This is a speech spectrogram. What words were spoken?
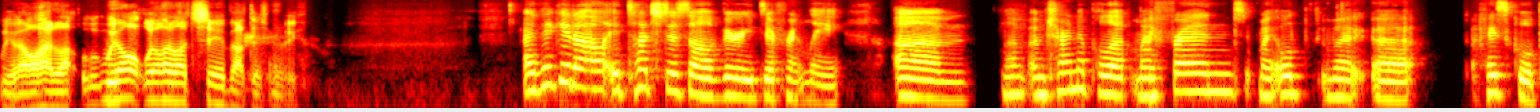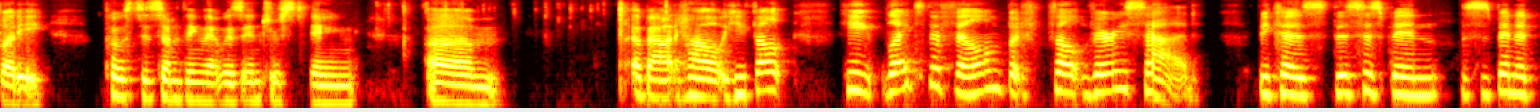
we all had a lot, we all we all had a lot to say about this movie. I think it all it touched us all very differently. Um, I'm, I'm trying to pull up my friend, my old my uh, high school buddy, posted something that was interesting um, about how he felt he liked the film, but felt very sad because this has been this has been a,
